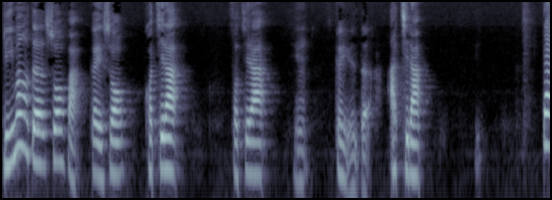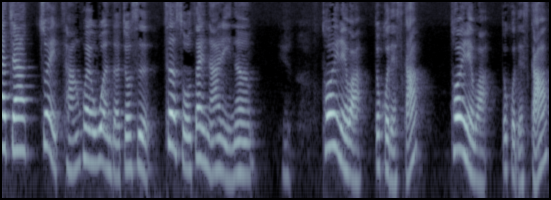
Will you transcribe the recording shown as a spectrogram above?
礼貌的说法可以说こちら、そちら，更远的あちら。 大家最常会问的就是厕所在哪里呢？トイレはどこですか？トイレはどこですか？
